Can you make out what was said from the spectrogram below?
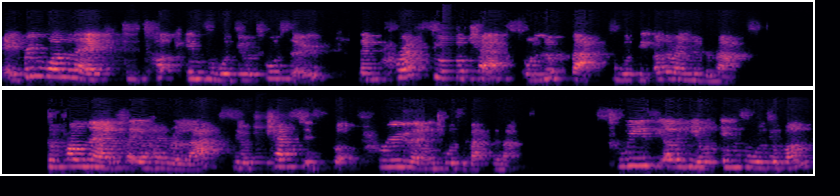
Okay, bring one leg to tuck in towards your torso, then press your chest or look back towards the other end of the mat. So from there, just let your head relax. Your chest is got through then towards the back of the mat. Squeeze the other heel in towards your bum,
